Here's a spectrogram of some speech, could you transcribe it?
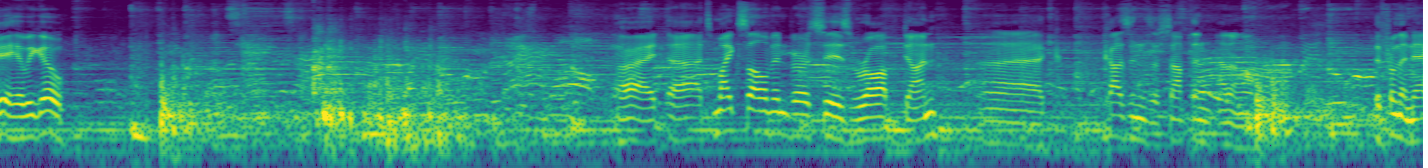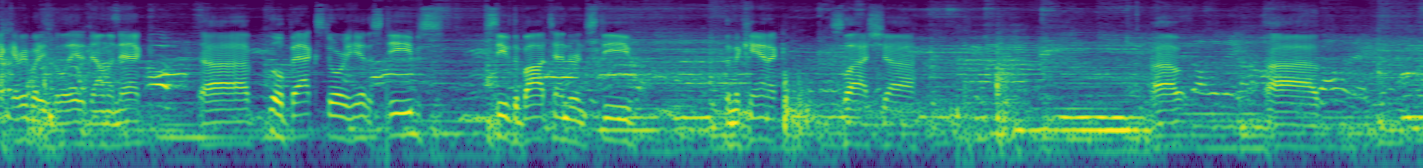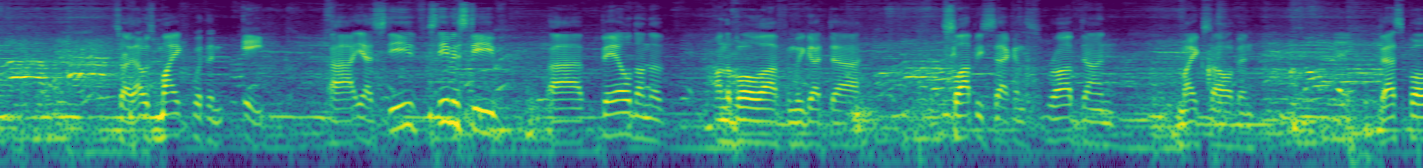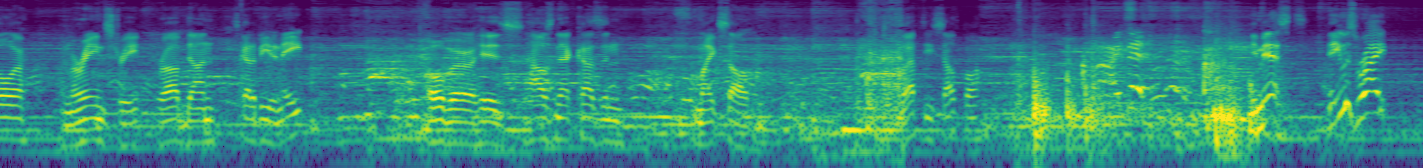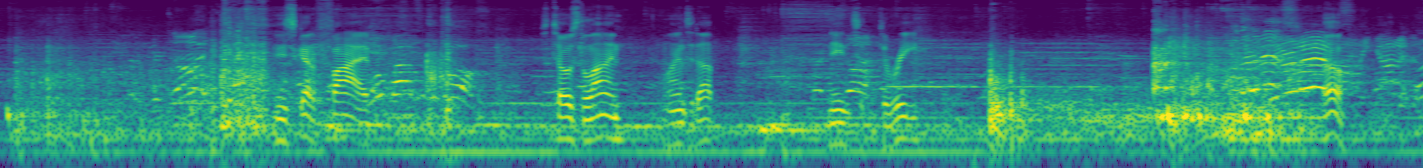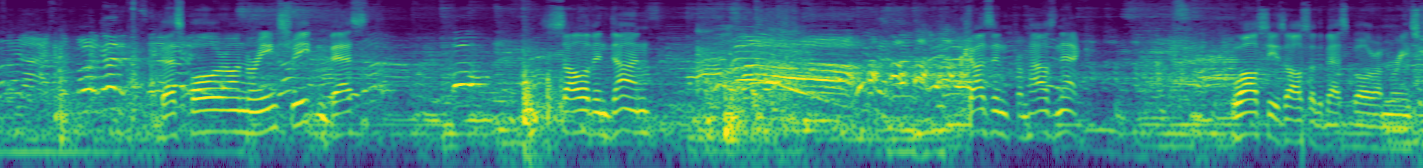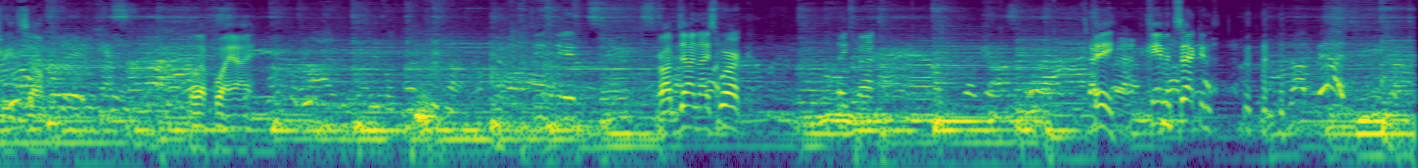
Okay, here we go. All right, uh, it's Mike Sullivan versus Rob Dunn. Uh, cousins or something, I don't know. They're from the neck, everybody's related down the neck. Uh, little backstory here, the Steves, Steve the bartender and Steve the mechanic slash uh, uh, uh sorry, that was Mike with an eight. Uh, yeah, Steve, Steve and Steve uh, bailed on the on the bowl off, and we got uh, sloppy seconds. Rob Dunn, Mike Sullivan, best bowler on Marine Street. Rob Dunn. It's got to beat an eight over his Hough's Neck cousin, Mike Sullivan. Lefty, southpaw. He missed. He was right. He's got a five. Just toes the line, lines it up. Needs a three. Oh. Best bowler on Marine Street and best Sullivan Dunn. Cousin from Hough's Neck. Walshy is also the best bowler on Marine Street, so little FYI. Rob Dunn, nice work. Thanks, Matt. Hey, came in second. Not bad.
